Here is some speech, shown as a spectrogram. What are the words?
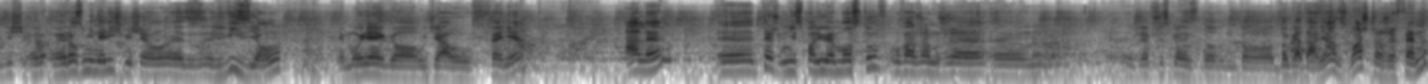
Gdzieś ro, rozminęliśmy się z wizją mojego udziału w Fenie, ale też nie spaliłem mostów. Uważam, że, że wszystko jest do, do dogadania, zwłaszcza, że Fen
